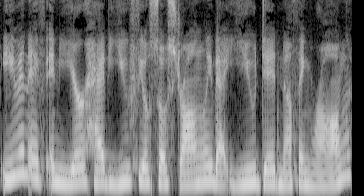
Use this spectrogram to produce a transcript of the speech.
Even if in your head you feel so strongly that you did nothing wrong,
